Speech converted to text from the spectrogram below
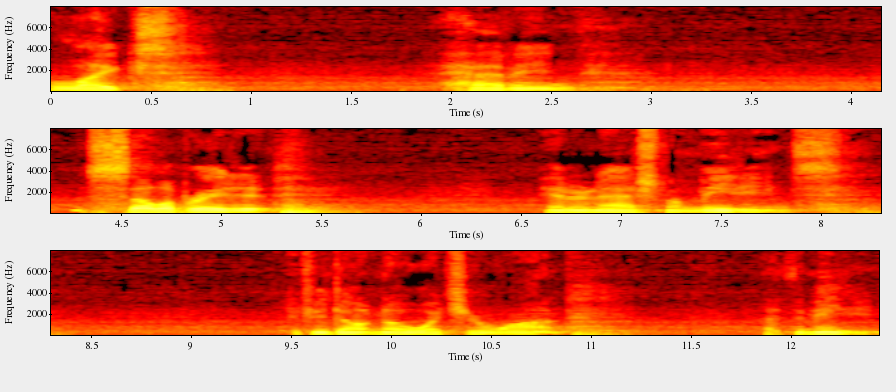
likes having celebrated international meetings if you don't know what you want at the meeting.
